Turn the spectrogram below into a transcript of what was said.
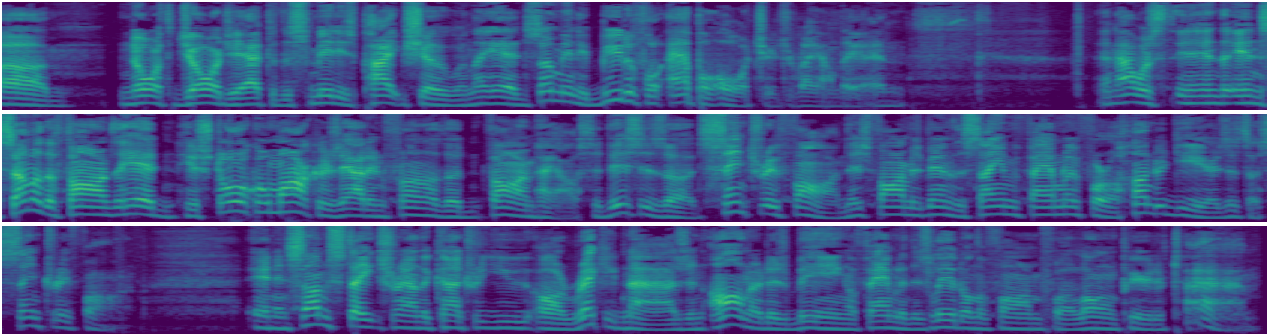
um, North Georgia after the Smitty's Pipe Show, and they had so many beautiful apple orchards around there. And and I was in the in some of the farms they had historical markers out in front of the farmhouse. So this is a century farm. This farm has been in the same family for a hundred years. It's a century farm. And in some states around the country, you are recognized and honored as being a family that's lived on the farm for a long period of time.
